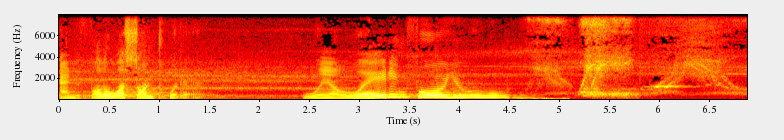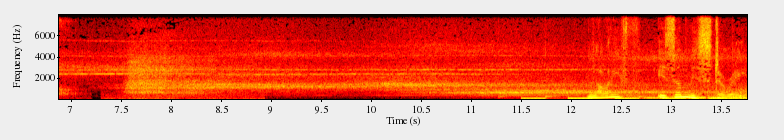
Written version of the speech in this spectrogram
and follow us on Twitter. We're waiting for you. Life is a mystery.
